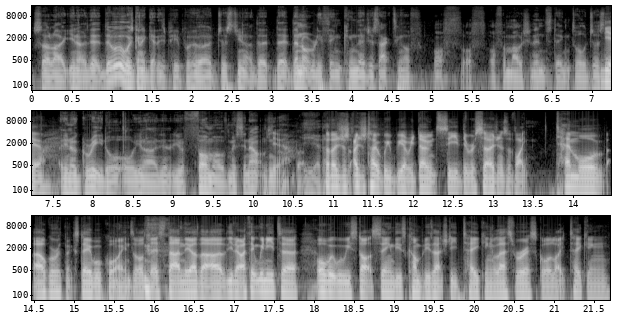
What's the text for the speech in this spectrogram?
So like you know they're, they're always going to get these people who are just you know they're, they're they're not really thinking. They're just acting off off off, off emotion instinct or just Yeah. you know greed or, or you know your FOMO of missing out on stuff. Yeah, But, but I just I just hope we yeah we don't see the resurgence of like ten more algorithmic stable coins or this that and the other. Uh, you know, I think we need to or we, we start seeing these companies actually taking less risk or like taking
